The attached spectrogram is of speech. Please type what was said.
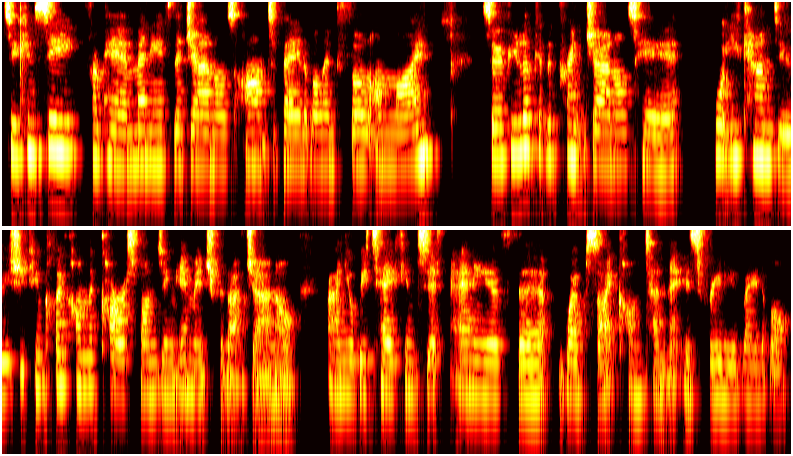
So you can see from here, many of the journals aren't available in full online. So if you look at the print journals here, what you can do is you can click on the corresponding image for that journal and you'll be taken to any of the website content that is freely available.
